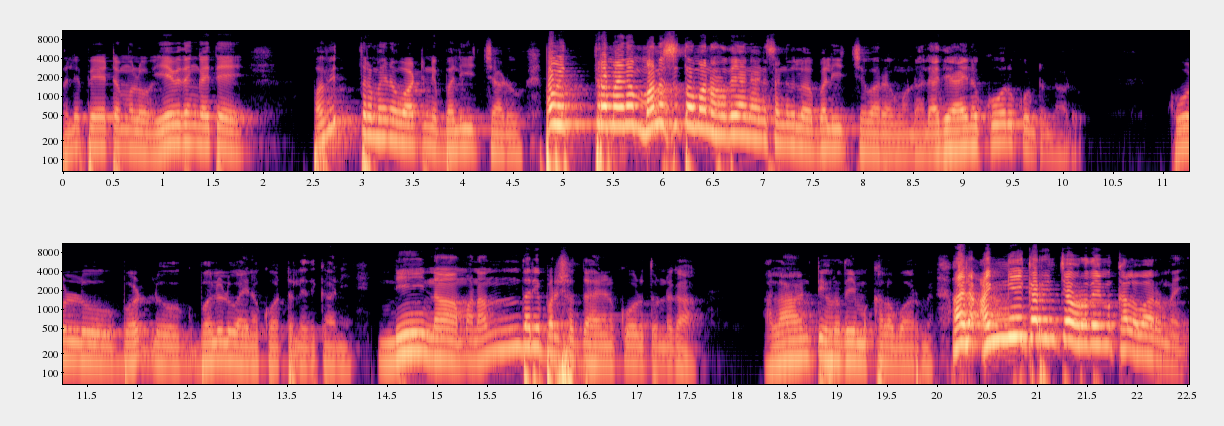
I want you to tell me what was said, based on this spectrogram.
బలిపేటములో ఏ విధంగా అయితే పవిత్రమైన వాటిని బలి ఇచ్చాడు పవిత్రమైన మనసుతో మన హృదయాన్ని ఆయన సన్నిధిలో బలి ఇచ్చేవారే ఉండాలి. అది ఆయన కోరుకుంటున్నాడు. కోళ్ళు బొడ్లు బలులు ఆయన కోరటలేదు కానీ నీ నా మనందరి పరిశుద్ధ ఆయన కోరుతుండగా అలాంటి హృదయం కలవారమై. ఆయన అంగీకరించే హృదయం కలవారమై.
